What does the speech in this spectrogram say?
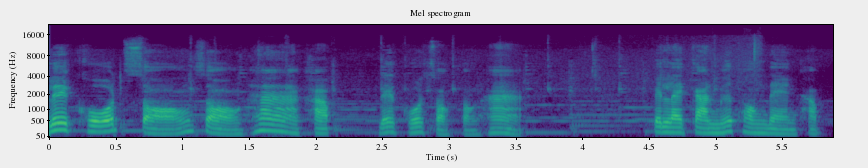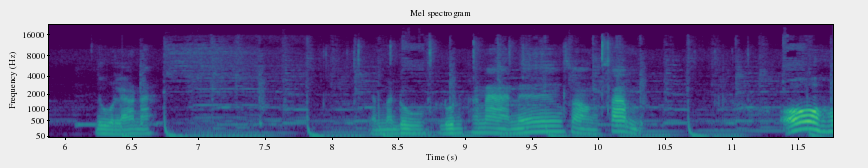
เลขโค้ด225 ครับ เลขโค้ด225 เป็นรายการเนื้อทองแดงครับ ดูแล้วนะ เดี๋ยวมาดูลุ้นข้างหน้าหนึ่งสองสามโอ้โห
